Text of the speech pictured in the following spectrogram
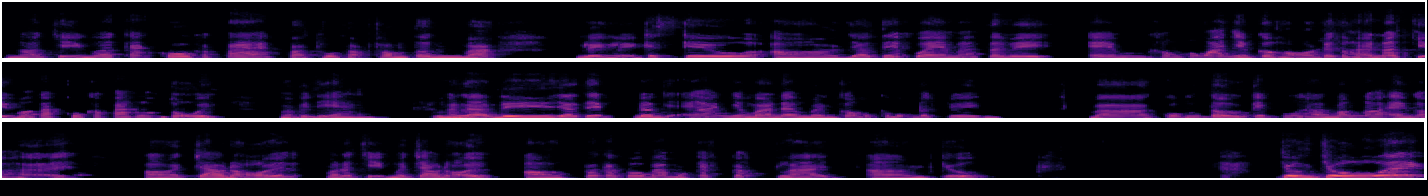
nói chuyện với các cô các bác và thu thập thông tin và luyện luyện cái skill uh, giao tiếp của em á. Tại vì em không có quá nhiều cơ hội để có thể nói chuyện với các cô các bác lớn tuổi mà bị đi ăn. Ừ. hay là đi giao tiếp đơn giản á nhưng mà ở đây mình có một cái mục đích riêng. Và cũng từ cái cuốn tham vấn đó em có thể uh, trao đổi và nói chuyện và trao đổi uh, với các cô bác một cách rất là uh, kiểu trơn tru ấy.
